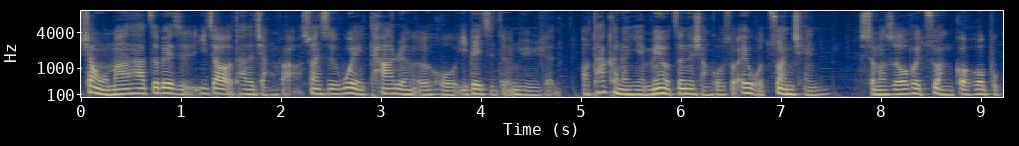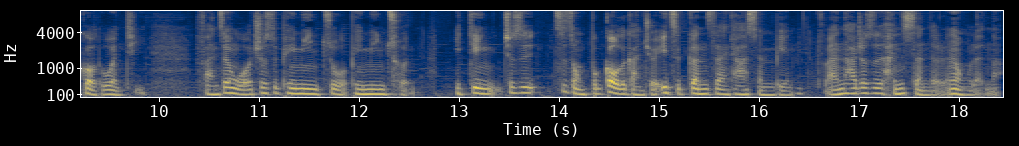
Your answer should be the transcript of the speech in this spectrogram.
像我妈，她这辈子依照她的讲法，算是为他人而活一辈子的女人。哦，她可能也没有真的想过说，哎，我赚钱什么时候会赚够或不够的问题。反正我就是拼命做，拼命存，一定就是这种不够的感觉一直跟在他身边。反正他就是很省的那种人呐。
